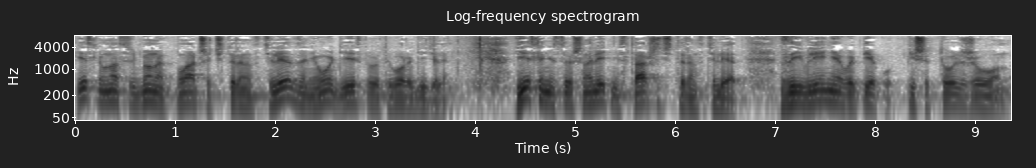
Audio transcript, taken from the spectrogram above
Если у нас ребенок младше 14 лет, за него действуют его родители. Если несовершеннолетний старше 14 лет, заявление в опеку пишет тот же он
